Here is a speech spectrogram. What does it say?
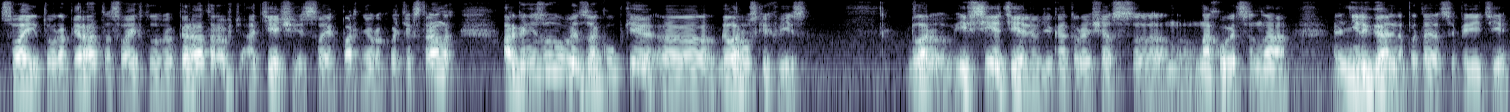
свои туроператоры, своих туроператоров, а те через своих партнеров в этих странах, организовывают закупки э, белорусских виз. И все те люди, которые сейчас э, находятся на нелегально пытаются перейти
